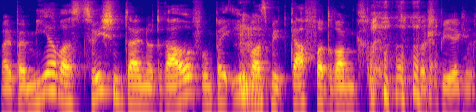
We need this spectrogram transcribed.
Weil bei mir war das Zwischenteil noch drauf und bei ihm war es mit Gaffer dran geklebt, der Spiegel.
